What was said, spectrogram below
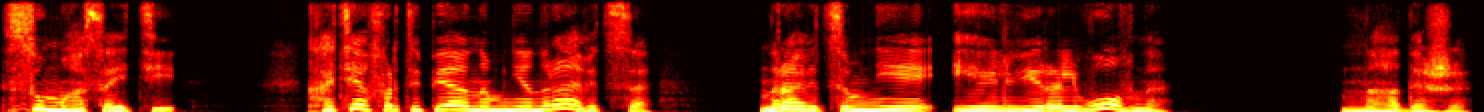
С ума сойти! Хотя фортепиано мне нравится, нравится мне и Эльвира Львовна. Надо же!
